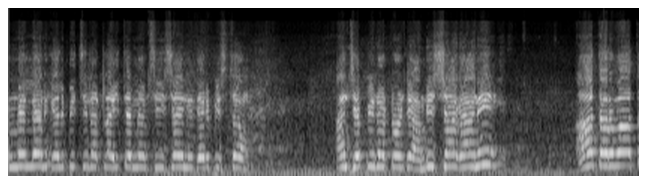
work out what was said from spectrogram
ఎమ్మెల్యేని గెలిపించినట్లయితే మేము సీసీఐని తెరిపిస్తాం అని చెప్పినటువంటి అమిత్ షా కానీ ఆ తర్వాత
